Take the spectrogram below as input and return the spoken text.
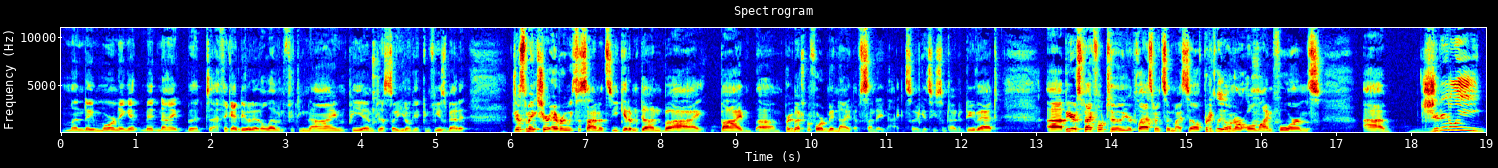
Monday morning at midnight. But I think I do it at 11:59 p.m. just so you don't get confused about it. Just make sure every week's assignments you get them done by by um, pretty much before midnight of Sunday night, so it gets you some time to do that. Uh, be respectful to your classmates and myself, particularly on our online forums. Uh, generally,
